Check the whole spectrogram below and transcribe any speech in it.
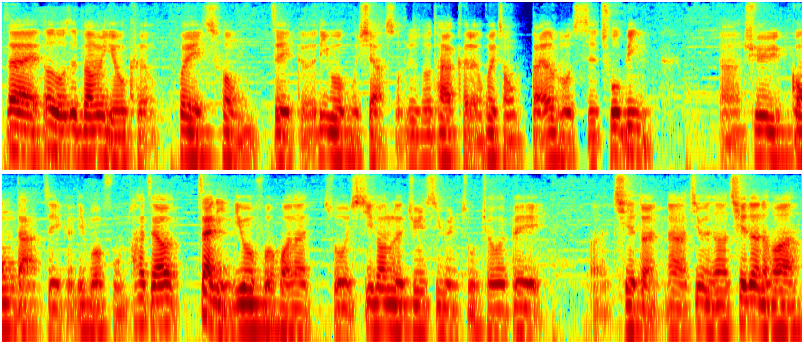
在俄罗斯方面有可能会从这个利沃夫下手，就是说他可能会从白俄罗斯出兵，呃，去攻打这个利沃夫。他只要占领利沃夫的话，那说西方的军事援助就会被。呃，切断。那基本上切断的话，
